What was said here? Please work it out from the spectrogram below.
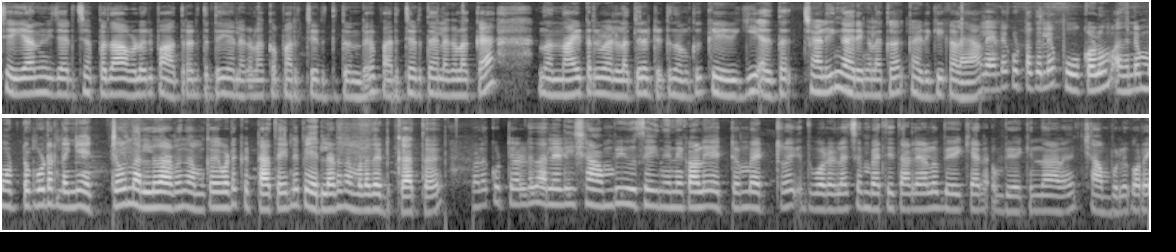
ചെയ്യാമെന്ന് വിചാരിച്ചപ്പോൾ അതാ അവളൊരു പാത്രം എടുത്തിട്ട് ഇലകളൊക്കെ പറിച്ചെടുത്തിട്ടുണ്ട്. പറിച്ചെടുത്ത ഇലകളൊക്കെ നന്നായിട്ടൊരു വെള്ളത്തിലിട്ടിട്ട് നമുക്ക് കഴുകി അതിന്റെ ചളിയും കാര്യങ്ങളൊക്കെ കഴുകി കളയാം. അതിന്റെ കൂട്ടത്തിൽ പൂക്കളും അതിന്റെ മുട്ടും കൂടെ ഉണ്ടെങ്കിൽ ഏറ്റവും നല്ലതാണ്. നമുക്ക് ഇവിടെ കിട്ടാത്തതിന്റെ പേരിലാണ് നമ്മളത് എടുക്കാത്തത്. നമ്മൾ കുട്ടികളുടെ തലയിൽ ഈ ഷാമ്പു യൂസ് ചെയ്യുന്നതിനേക്കാളും ഏറ്റവും ബെറ്റർ ഇതുപോലെയുള്ള ചെമ്പരത്തി തലകൾ ഉപയോഗിക്കാൻ ഉപയോഗിക്കുന്നതാണ്. ഷാമ്പൂവിൽ കുറേ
